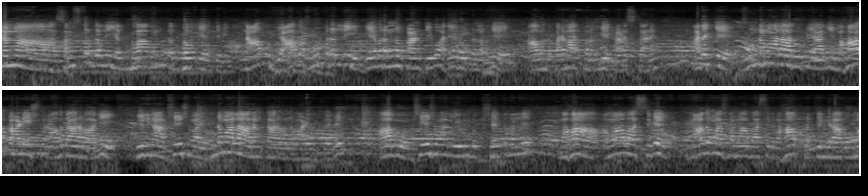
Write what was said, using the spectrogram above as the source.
ನಮ್ಮ ಸಂಸ್ಕೃತದಲ್ಲಿ ಯದ್ಭಾವಂ ತದ್ಭವತಿ ಅಂತೀವಿ. ನಾವು ಯಾವ ರೂಪದಲ್ಲಿ ದೇವರನ್ನು ಕಾಣ್ತೀವೋ ಅದೇ ರೂಪದಲ್ಲಿ ನಮಗೆ ಆ ಒಂದು ಪರಮಾತ್ಮ ನಮಗೆ ಕಾಣಿಸ್ತಾನೆ. ಅದಕ್ಕೆ ಉಂಡಮಾಲಾ ರೂಪಿಯಾಗಿ ಮಹಾಕಾಳೇಶ್ವರ ಅವತಾರವಾಗಿ ಈ ದಿನ ವಿಶೇಷವಾಗಿ ಉಂಡಮಾಲಾ ಅಲಂಕಾರವನ್ನು ಮಾಡಿರುತ್ತೇವೆ ಹಾಗೂ ವಿಶೇಷವಾಗಿ ಈ ಒಂದು ಕ್ಷೇತ್ರದಲ್ಲಿ ಮಹಾ ಅಮಾವಾಸ್ಯೆಗೆ ಮಾಘ ಅಮಾವಾಸ್ಯೆಗೆ ಮಹಾಪ್ರತ್ಯಂಗಿರ ಹೋಮ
